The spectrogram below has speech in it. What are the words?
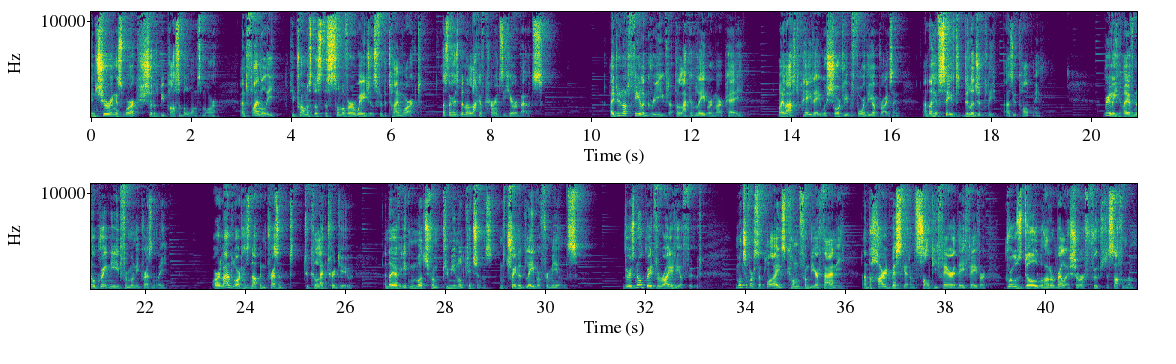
ensuring us work should it be possible once more, and finally, he promised us the sum of our wages for the time worked, as there has been a lack of currency hereabouts. I do not feel aggrieved at the lack of labour nor pay. My last payday was shortly before the uprising, and I have saved diligently, as you taught me. Really, I have no great need for money presently. Our landlord has not been present to collect her due, and I have eaten much from communal kitchens and traded labour for meals. There is no great variety of food. Much of our supplies come from the Earthani, and the hard biscuit and salty fare they favour grows dull without a relish or a fruit to soften them.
